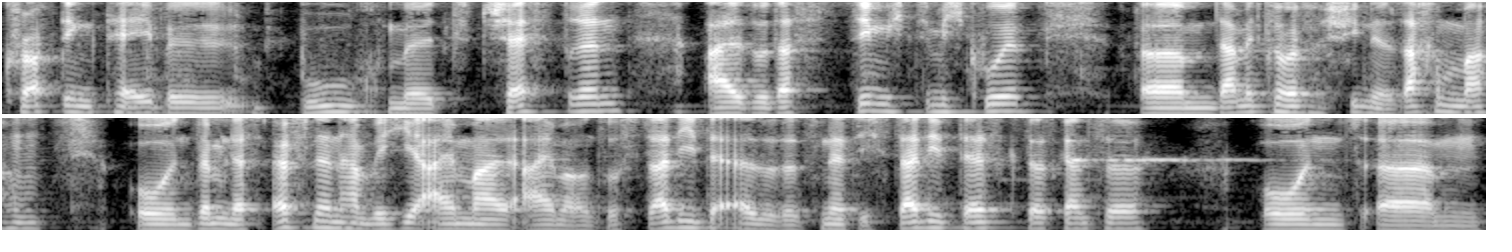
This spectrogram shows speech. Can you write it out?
Crafting Table Buch mit Chest drin. Also das ist ziemlich, ziemlich cool. Ähm, damit können wir verschiedene Sachen machen. Und wenn wir das öffnen, haben wir hier einmal einmal unsere Study, also das nennt sich Study Desk, das Ganze. Und ähm,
